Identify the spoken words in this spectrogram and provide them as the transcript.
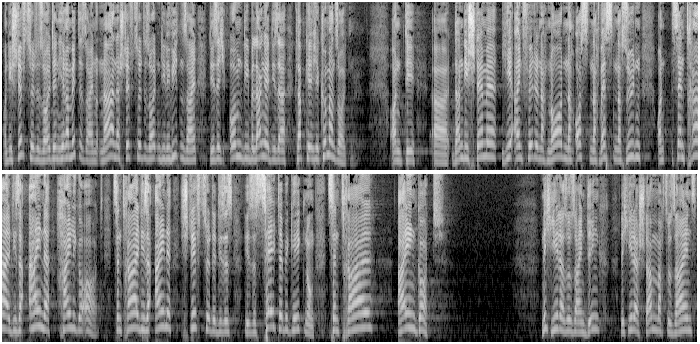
Und die Stiftshütte sollte in ihrer Mitte sein. Und nah an der Stiftshütte sollten die Leviten sein, die sich um die Belange dieser Klappkirche kümmern sollten. Und die dann die Stämme, je ein Viertel nach Norden, nach Osten, nach Westen, nach Süden und zentral dieser eine heilige Ort, zentral diese eine Stiftshütte, dieses, dieses Zelt der Begegnung, zentral ein Gott. Nicht jeder so sein Ding, Nicht jeder Stamm macht so seins,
